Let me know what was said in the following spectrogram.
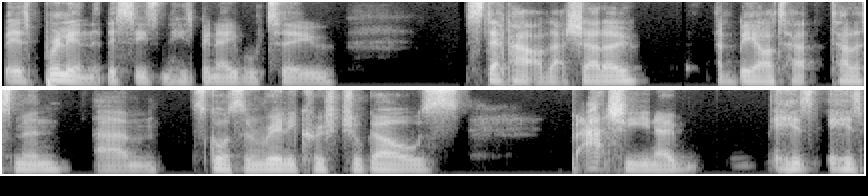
it's brilliant that this season he's been able to step out of that shadow and be our ta- talisman. Um, scored some really crucial goals, but actually, you know, his his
